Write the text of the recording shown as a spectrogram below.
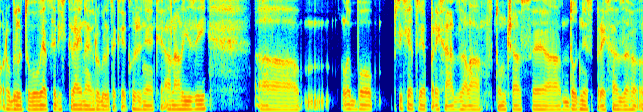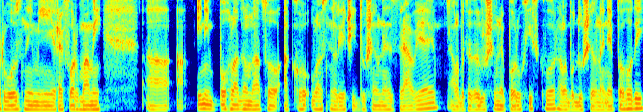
robili to vo viacerých krajinách, robili také akože nejaké analýzy lebo psychiatria prechádzala v tom čase a dodnes prechádza rôznymi reformami a iným pohľadom na to, ako vlastne liečiť duševné zdravie, alebo teda duševné poruchy skôr, alebo duševné nepohody.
